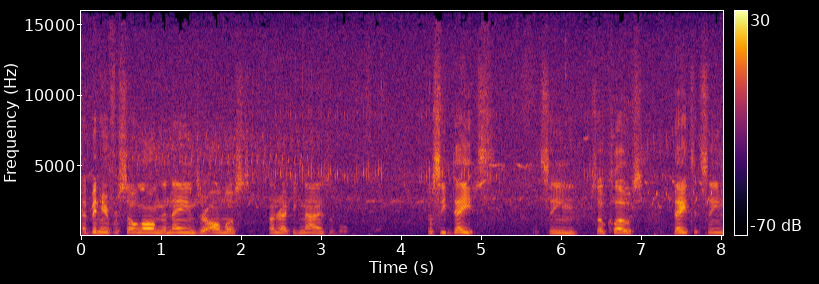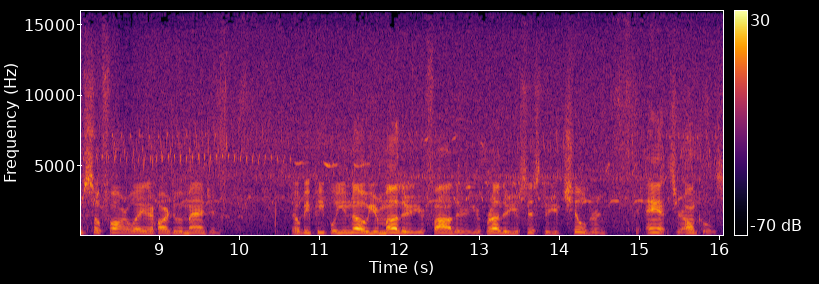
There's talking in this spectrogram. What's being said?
have been here for so long the names are almost unrecognizable. You'll see dates that seem so close, dates that seem so far away they're hard to imagine. There'll be people you know, your mother, your father, your brother, your sister, your children, your aunts, your uncles,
